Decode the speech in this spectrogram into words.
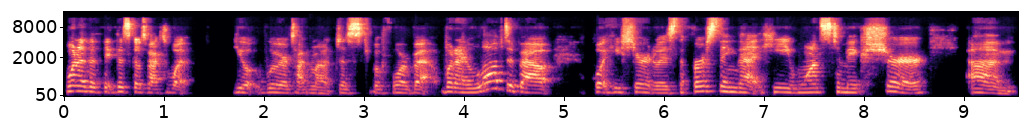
one of the things this goes back to what you we were talking about just before but what i loved about what he shared was the first thing that he wants to make sure um,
